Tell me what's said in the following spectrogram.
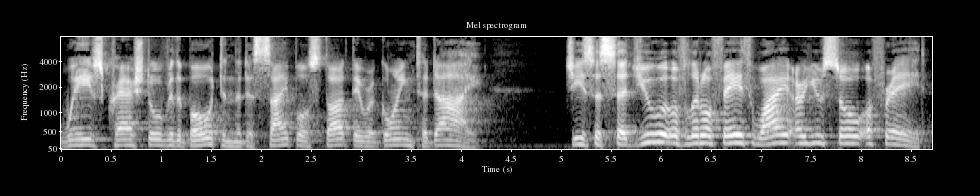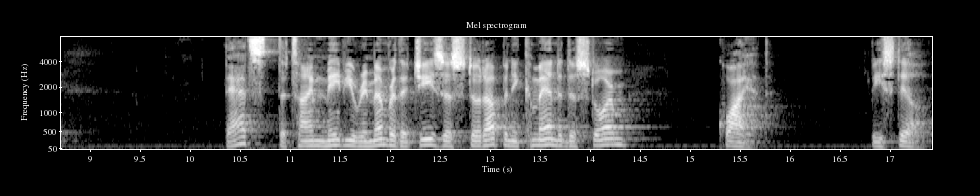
Waves crashed over the boat, and the disciples thought they were going to die. Jesus said, You of little faith, why are you so afraid? That's the time maybe you remember that Jesus stood up and he commanded the storm, Quiet, be still.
